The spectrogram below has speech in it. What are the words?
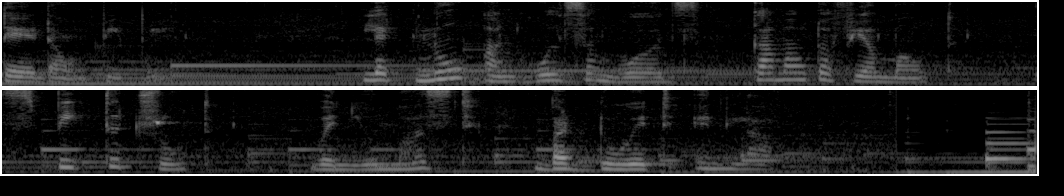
tear down people. Let no unwholesome words come out of your mouth. Speak the truth when you must, but do it in love.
